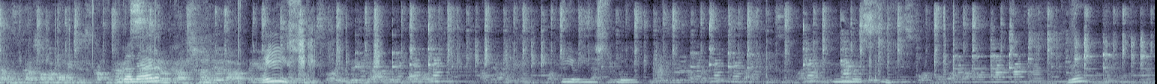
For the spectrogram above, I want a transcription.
colocadas no crachá. Normalmente a gente fica com cara Galera. séria no crachá. É isso. Obrigada. E olha isso, galera. Nossa. Vem.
